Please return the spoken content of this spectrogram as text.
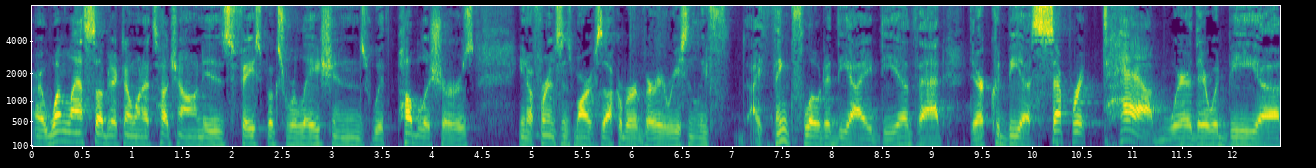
All right, one last subject I want to touch on is Facebook's relations with publishers. You know, for instance, Mark Zuckerberg very recently, I think, floated the idea that there could be a separate tab where there would be uh,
